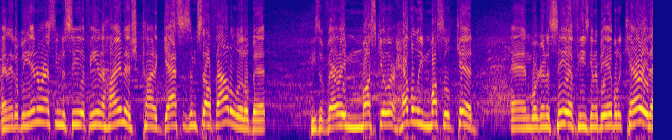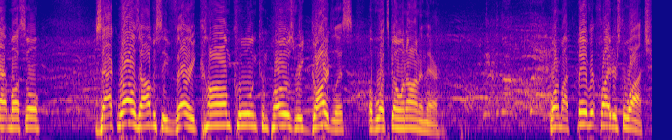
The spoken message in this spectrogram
And it'll be interesting to see if Ian Heinisch kind of gasses himself out a little bit. He's a very muscular, heavily muscled kid, and we're going to see if he's going to be able to carry that muscle. Zack Wells, obviously, very calm, cool, and composed, regardless of what's going on in there. One of my favorite fighters to watch.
